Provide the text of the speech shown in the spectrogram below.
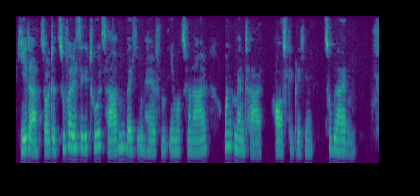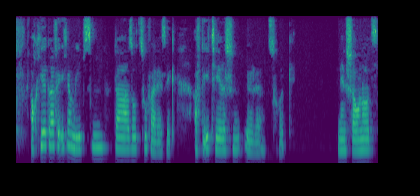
Jeder sollte zuverlässige Tools haben, welche ihm helfen, emotional und mental ausgeglichen zu bleiben. Auch hier greife ich am liebsten da so zuverlässig auf die ätherischen Öle zurück. In den Shownotes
